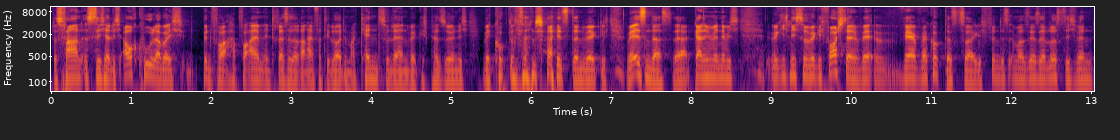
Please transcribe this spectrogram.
das Fahren ist sicherlich auch cool, aber ich habe vor allem Interesse daran, einfach die Leute mal kennenzulernen, wirklich persönlich. Wer guckt unseren Scheiß denn wirklich? Wer ist denn das? Ja, kann ich mir nämlich wirklich nicht so wirklich vorstellen. Wer, wer, wer guckt das Zeug? Ich finde es immer sehr, sehr lustig, wenn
